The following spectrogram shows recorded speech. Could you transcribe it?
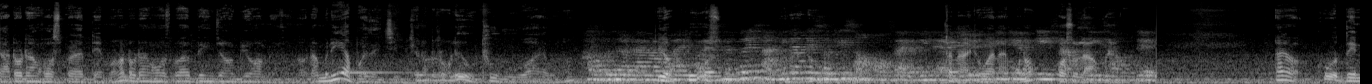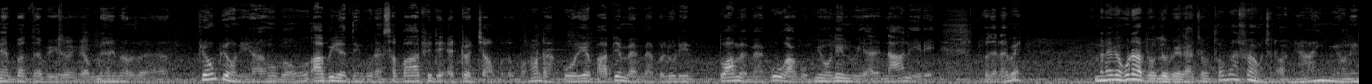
ဒါ Totem Hospital တင်ပေါ့နော် Totem Hospital တင်ကြောင်းပြောရမယ်ဆိုတော့ဒါမနေ့ကပွဲစဉ်ကြည့်ကျွန်တော်တော်တော်လေးကိုထူပူသွားတယ်ပေါ့နော်ပြီးတော့ကိုယ်ကိုယ်စာနိဒနဲ့ဆိုပြီးဆောင်အောင်ဆိုင်လေးနဲ့ခဏတော့နိုင်ပေါ့နော်ပေါ်ဆိုလာအောင်မယ်အဲ့တော့ကို့အသင်းနဲ့ပတ်သက်ပြီးဆိုရင်ကမင်းပြောဆိုရင်ပြုံးပြော်နေတာမဟုတ်ပါဘူးအားပြီးတဲ့တင်ကိုယ်တိုင်စပါးဖြစ်တဲ့အတွက်ကြောင့်မလို့ပေါ့နော်ဒါကိုရီးကဘာပြစ်မယ်မယ်ဘယ်လိုတွေသွားမယ်မယ်ကိုယ့်ဟာကိုမျောလင့်လို့ရတယ်နားလေတယ်ပြောကြတယ်ဒါပေမဲ့မနေ့ကခုနပြောလို့ပဲဒါကျွန်တော် Thomas Frank ကိုကျွန်တော်အများကြီးမျောလင့်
